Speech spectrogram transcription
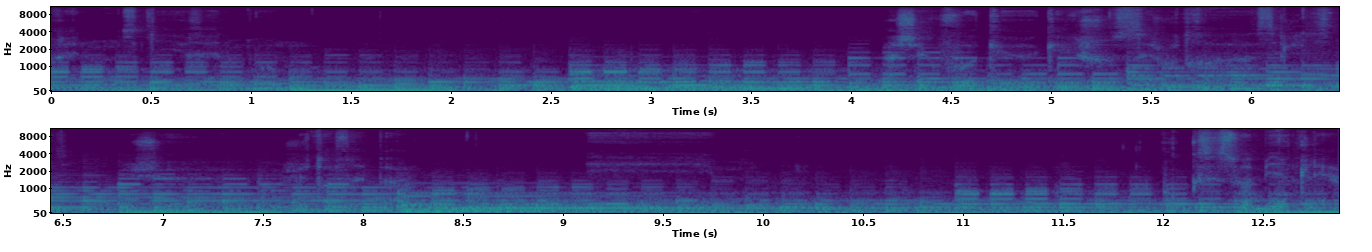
réellement, ce à chaque fois que quelque chose s'ajoutera à cette liste, je, je t'en ferai pas. Et pour que ça soit bien clair.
